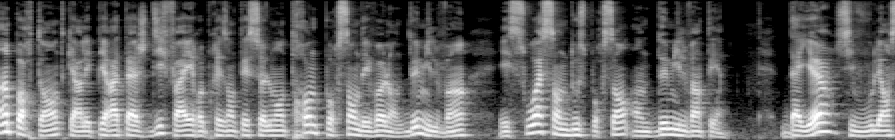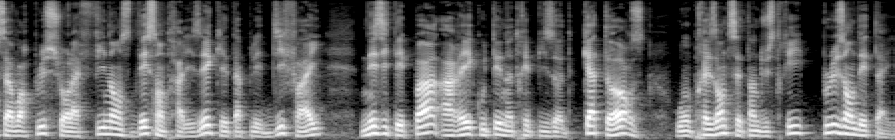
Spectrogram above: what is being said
importante car les piratages DeFi représentaient seulement 30% des vols en 2020 et 72% en 2021. D'ailleurs, si vous voulez en savoir plus sur la finance décentralisée qui est appelée DeFi, n'hésitez pas à réécouter notre épisode 14 où on présente cette industrie plus en détail.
